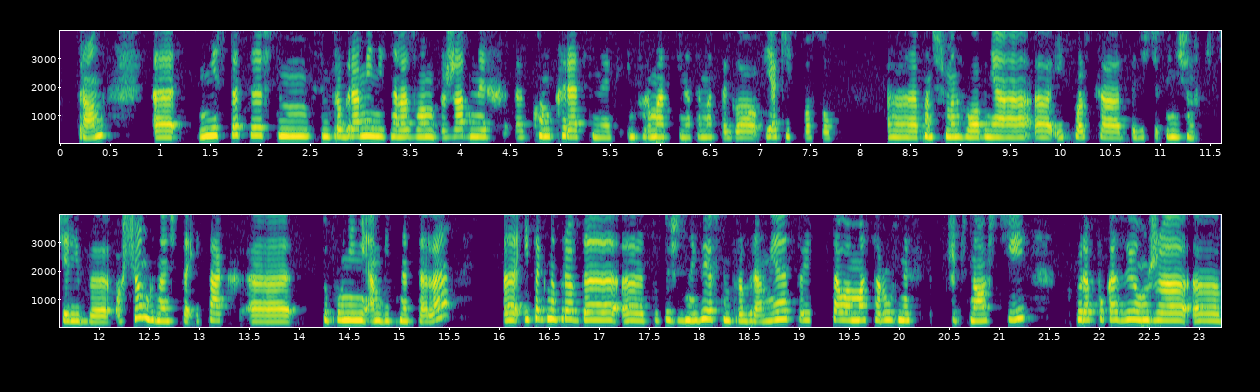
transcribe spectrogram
stron, niestety w tym, w tym programie nie znalazłam żadnych konkretnych informacji na temat tego, w jaki sposób pan Szymon Hołownia i Polska 2050 chcieliby osiągnąć te i tak zupełnie nieambitne cele. I tak naprawdę to, co się znajduje w tym programie, to jest cała masa różnych sprzeczności, które pokazują, że e,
